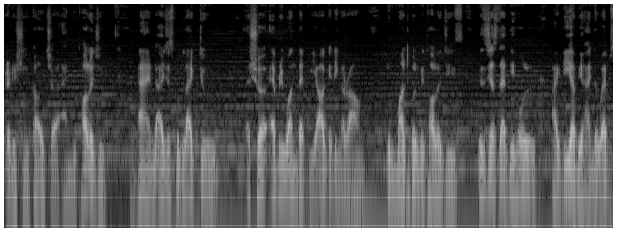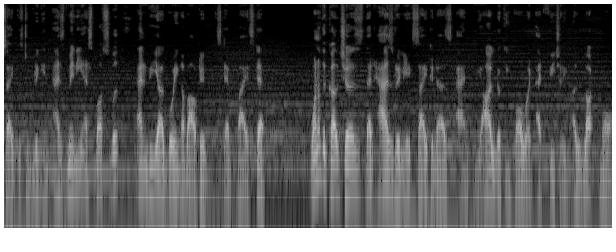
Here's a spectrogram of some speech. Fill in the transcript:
traditional culture and mythology. And I just would like to assure everyone that we are getting around to multiple mythologies. It's just that the whole idea behind the website is to bring in as many as possible, and we are going about it step by step. One of the cultures that has really excited us and we are looking forward at featuring a lot more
